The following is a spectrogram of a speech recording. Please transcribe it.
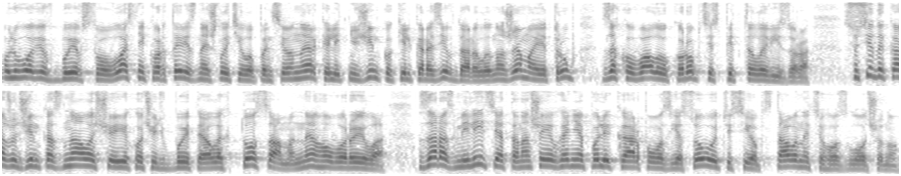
У Львові вбивство. У власній квартирі знайшли тіло пенсіонерки. Літню жінку кілька разів вдарили ножем, а її труп заховали у коробці з-під телевізора. Сусіди кажуть, жінка знала, що її хочуть вбити, але хто саме не говорила. Зараз міліція та наша Євгенія Полікарпова з'ясовують усі обставини цього злочину.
